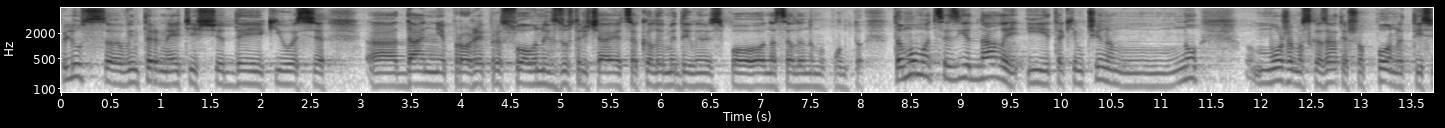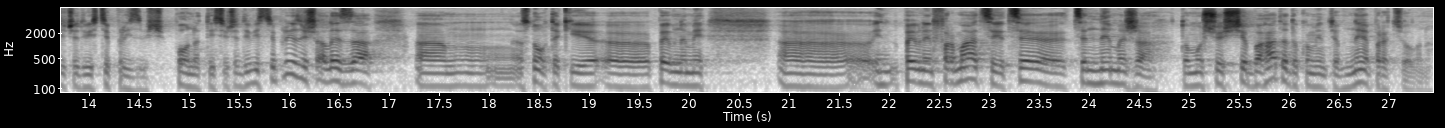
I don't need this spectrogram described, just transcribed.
плюс е, в інтернеті ще деякі ось е, дані про репресованих зустрічаються, коли ми дивимося по населеному пункту. Тому ми це з'єднали і таким чином ну, можемо сказати, що понад 1200 прізвищ. Понад 1200 прізвищ, але за ем, знов таки е, певними. Е, Певна інформації це, це не межа, тому що ще багато документів не опрацьовано.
